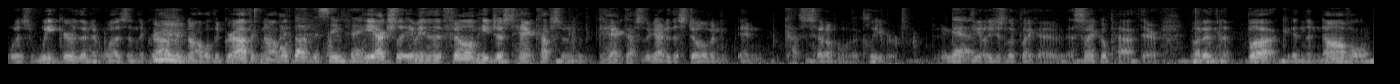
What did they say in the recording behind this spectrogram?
was weaker than it was in the graphic novel. The graphic novel Mm-hmm. I thought the same thing. he actually, I mean, in the film, he just handcuffs him, handcuffs the guy to the stove and, and cuts his head open with a cleaver. Big Yeah. deal. He just looked like a, a psychopath there. But in the book, in the novel,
